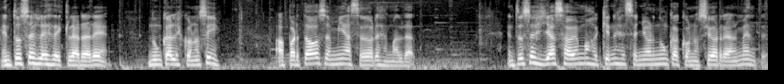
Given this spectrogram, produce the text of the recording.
Entonces les declararé, nunca les conocí. Apartados de mí, hacedores de maldad. Entonces ya sabemos a quienes el Señor nunca conoció realmente.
